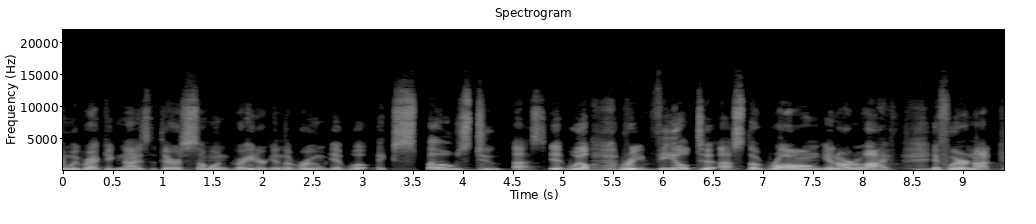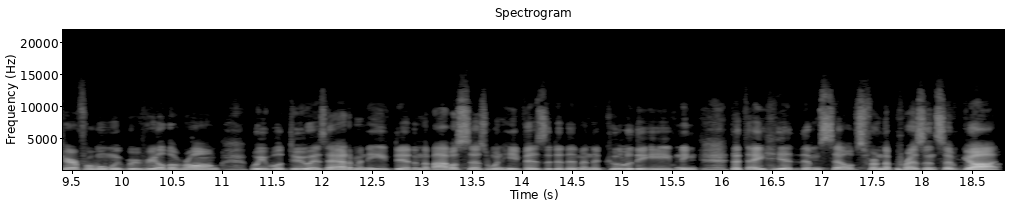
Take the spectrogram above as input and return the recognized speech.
and we recognize that there is someone greater in the room, it will expose to us, it will reveal to us the wrong in our life. If we're not careful when we reveal the wrong, we will do as Adam and Eve did. And the Bible says when he visited them in the cool of the evening, that they hid themselves from the presence of God.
